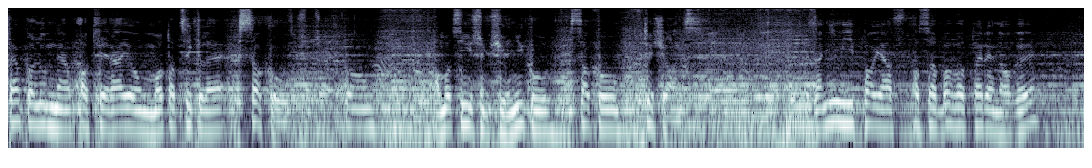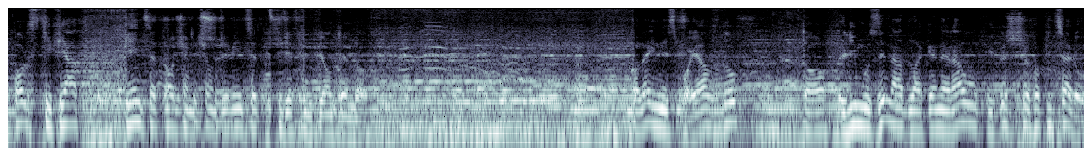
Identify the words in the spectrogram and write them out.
Tę kolumnę otwierają motocykle Sokół o mocniejszym silniku Sokół 1000. Za nimi pojazd osobowo-terenowy polski Fiat 508 w 1935 roku. Kolejny z pojazdów to limuzyna dla generałów i wyższych oficerów.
